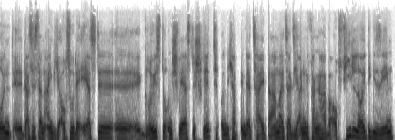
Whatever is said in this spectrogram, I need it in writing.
Und äh, das ist dann eigentlich auch so der erste, äh, größte und schwerste Schritt. Und ich habe in der Zeit damals, als ich angefangen habe, auch viele Leute gesehen,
